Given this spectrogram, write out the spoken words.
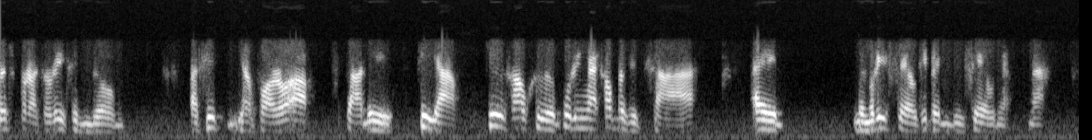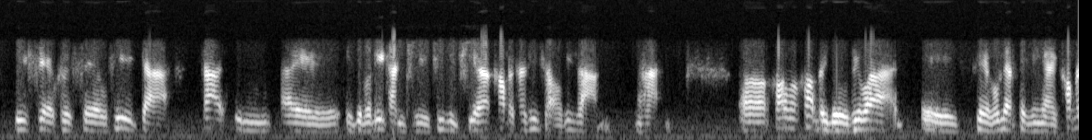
respiratory syndrome อาทิตย์ยา follow up study ที่ยาวชื่อเขาคือพูดง่ายๆเข้าไปศึกษา ไอ้ memory cell ที่เป็น B cell เนี่ยนะ B cell คือเซลล์ที่จะถ้าอินไออินติบอดีทันทีที่มีเชื้อเข้าไปครั้งที่สองที่สามนะฮะเอ่อเขาก็เข้าไปดูที่ว่าเออเซลล์พวกเนี้ยเป็นยังไง เข้าไป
